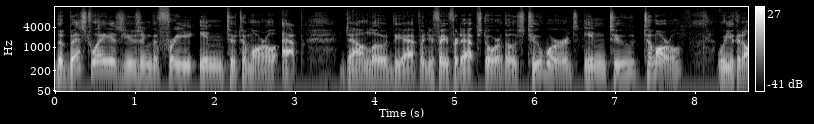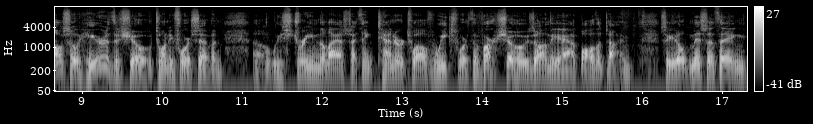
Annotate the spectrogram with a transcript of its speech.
The best way is using the free Into Tomorrow app. Download the app in your favorite app store, those two words, Into Tomorrow where you can also hear the show 24 uh, 7. We stream the last, I think, 10 or 12 weeks worth of our shows on the app all the time, so you don't miss a thing.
